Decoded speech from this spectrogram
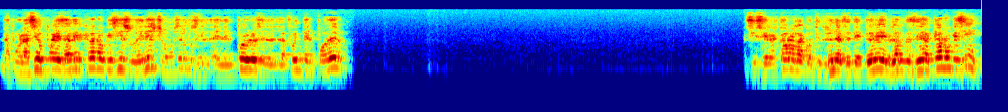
La población puede salir, claro que sí, es su derecho, ¿no es cierto? Si el, pueblo es la fuente del poder. Si se restaura la constitución del 79, hablar de esa claro que sí.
